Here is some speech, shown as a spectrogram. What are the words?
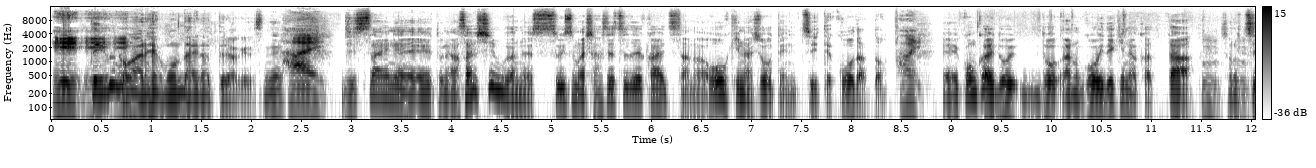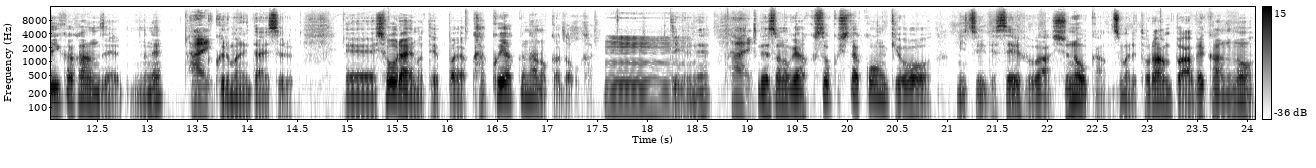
ていうのがね、ええ問題になってるわけですね。はい、実際ね、えっ、ー、とね、朝日新聞がね、数日前社説で書いてたのは大きな焦点についてこうだと。はい、えー、今回どどあの合意できなかった、その追加関税のね、はい、車に対する。えー、将来の撤廃は確約なのかどうかっていうね、はい、でその約束した根拠をについて政府は首脳間つまりトランプ、安倍間の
